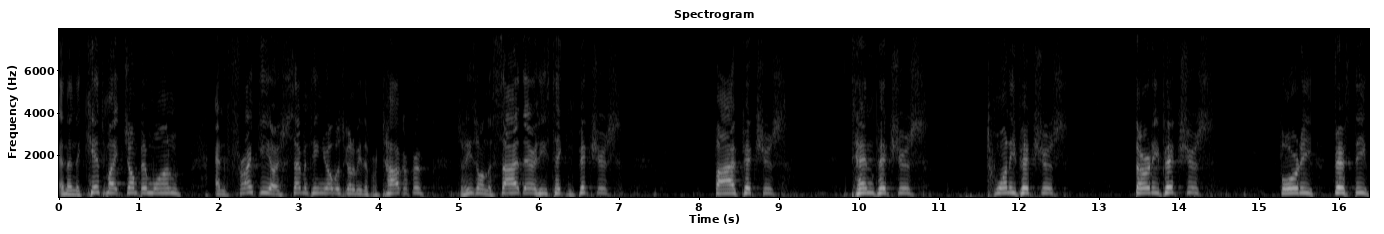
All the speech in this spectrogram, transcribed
and then the kids might jump in one. And Frankie, our 17 year old, was going to be the photographer. So he's on the side there and he's taking pictures five pictures, 10 pictures, 20 pictures, 30 pictures, 40, 50,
